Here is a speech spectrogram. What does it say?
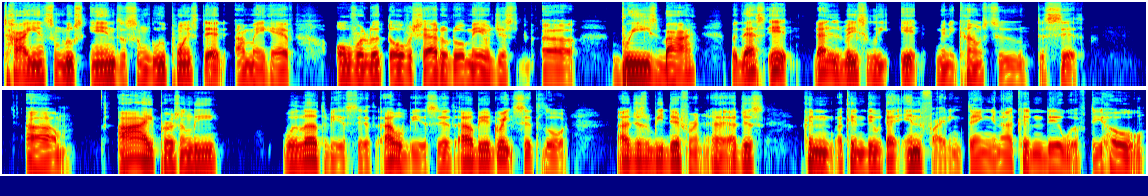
tie in some loose ends or some glue points that I may have overlooked, overshadowed, or may have just uh, breezed by. But that's it. That is basically it when it comes to the Sith. Um, I personally would love to be a Sith. I would be a Sith. I would be a great Sith Lord. I just would be different. I, I, just couldn't. I couldn't deal with that infighting thing, and I couldn't deal with the whole.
